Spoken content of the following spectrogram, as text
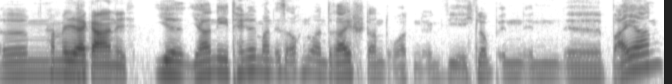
Ähm, haben wir ja gar nicht. Ihr, ja, nee, Tengelmann ist auch nur an drei Standorten irgendwie. Ich glaube in, in äh, Bayern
